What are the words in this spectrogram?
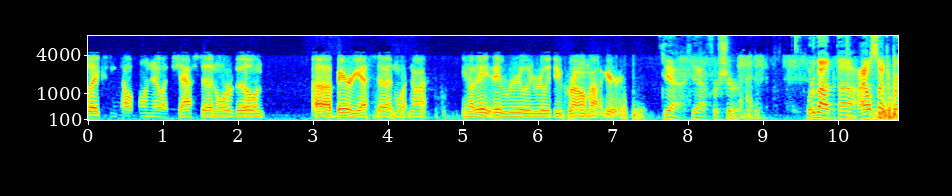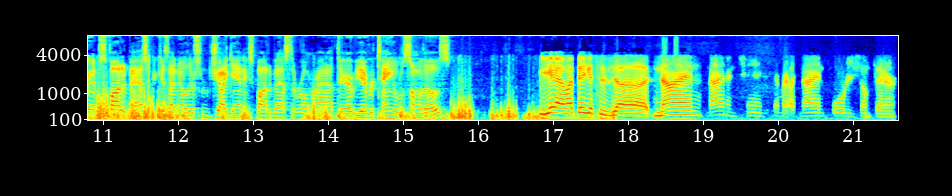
lakes in California, like Shasta and Oroville and uh, Berryessa and whatnot, you know, they they really, really do grow them out here. yeah, yeah, for sure. What about? Uh, I also had to bring up spotted bass because I know there's some gigantic spotted bass that roam around out there. Have you ever tangled with some of those? Yeah, my biggest is uh nine nine and. I remember like nine forty something or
